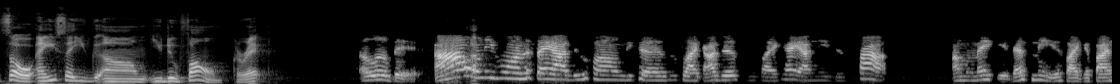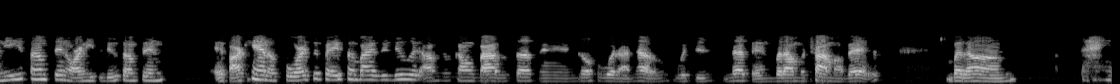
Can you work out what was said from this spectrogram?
So, and you say you um you do foam, correct? A little bit. I don't even want to say I do foam because it's like I just was like, hey, I need this prop. I'm gonna make it. That's me. It's like if I need something or I need to do something, if I can't afford to pay somebody to do it, I'm just gonna buy the stuff and go for what I know, which is nothing. But I'm gonna try my best. But um, dang,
